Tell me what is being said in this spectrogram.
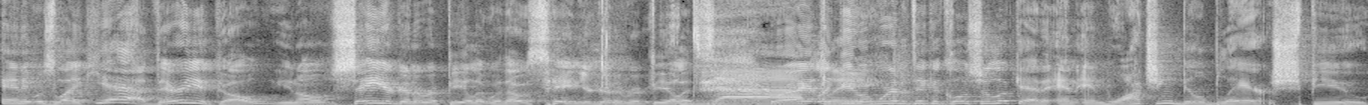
And it was like, yeah, there you go. You know, say you're going to repeal it without saying you're going to repeal it. Exactly. Right? Like, you know, we're going to take a closer look at it. And, and watching Bill Blair spew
